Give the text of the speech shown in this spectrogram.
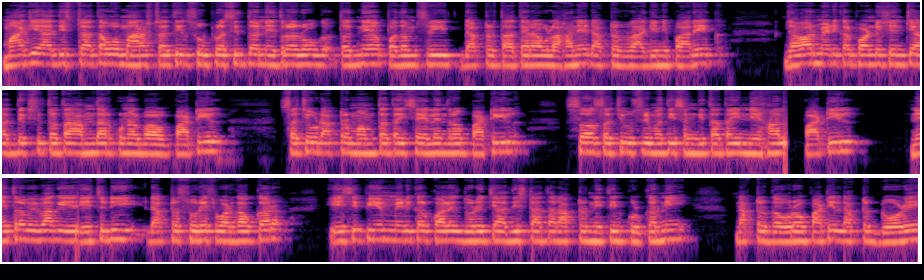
माजी अधिष्ठाता व महाराष्ट्रातील सुप्रसिद्ध नेत्ररोग तज्ज्ञ Padmashri doctor Tatyarao Lahane doctor Ragini Parekh Jawahar medical फाउंडेशनचे अध्यक्ष तथा आमदार कुणालबाबा पाटील सचिव डॉक्टर ममताताई शैलेंद्र पाटील सहसचिव श्रीमती संगीताताई नेहल पाटील नेत्र विभाग H D doctor Suresh Vadgaonkar ACPM medical college धुळेचे अधिष्ठाता doctor Nitin Kulkarni doctor Gaurav Patil doctor Dole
